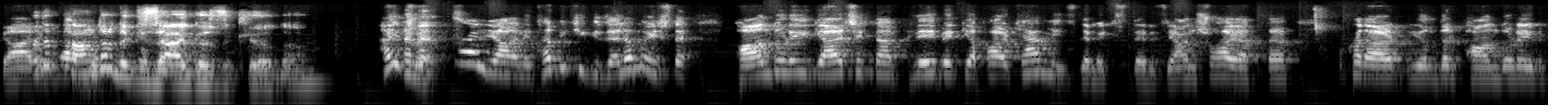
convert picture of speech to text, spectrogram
Yani Pandora da güzel gözüküyordu. Hayır Evet. çok güzel yani. Tabii ki güzel ama işte Pandora'yı gerçekten playback yaparken mi izlemek isteriz? Yani şu hayatta bu kadar yıldır Pandora'yı...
